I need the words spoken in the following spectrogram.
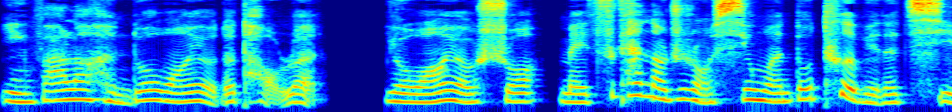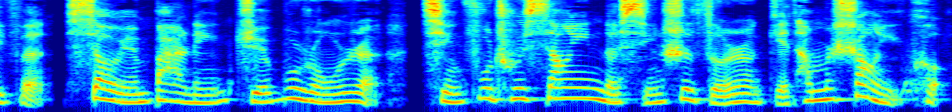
引发了很多网友的讨论。有网友说，每次看到这种新闻都特别的气愤，校园霸凌绝不容忍，请付出相应的刑事责任，给他们上一课。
